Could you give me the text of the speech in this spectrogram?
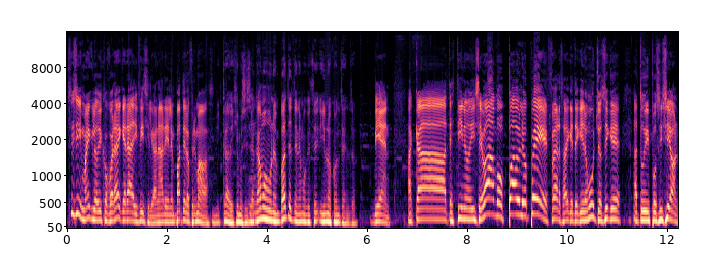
sí, sí, Mike lo dijo fuera de que era difícil ganar. El empate lo firmabas. Claro, dijimos, si sacamos un empate tenemos que irnos contentos. Bien. Acá Testino dice, vamos, Pablo P. Fer, sabes que te quiero mucho, así que a tu disposición.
